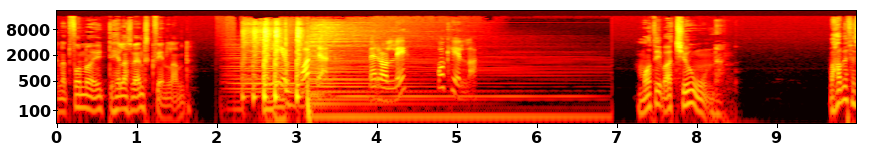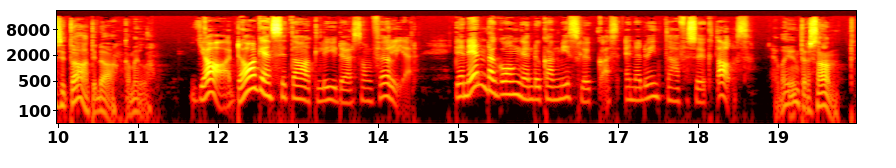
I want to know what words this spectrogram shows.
än att få nå ut till hela Svenskfinland? Elevpodden med Rolly och Hilla. Motivation. Vad har vi för citat idag, Camilla? Ja, dagens citat lyder som följer. Den enda gången du kan misslyckas är när du inte har försökt alls. Det var ju intressant.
